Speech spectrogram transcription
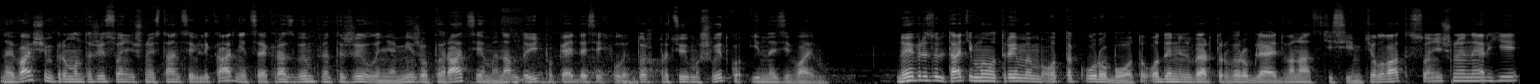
Найважчим при монтажі сонячної станції в лікарні це якраз вимкнути живлення. Між операціями нам дають по 5-10 хвилин, тож працюємо швидко і не зіваємо. Ну і в результаті ми отримаємо от таку роботу. Один інвертор виробляє 12,7 кВт сонячної енергії,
